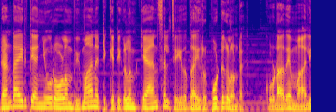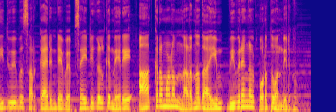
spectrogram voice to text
രണ്ടായിരത്തി അഞ്ഞൂറോളം വിമാന ടിക്കറ്റുകളും ക്യാൻസൽ ചെയ്തതായി റിപ്പോർട്ടുകളുണ്ട്. കൂടാതെ മാലിദ്വീപ് സർക്കാരിന്റെ വെബ്സൈറ്റുകൾക്ക് നേരെ ആക്രമണം നടന്നതായും വിവരങ്ങൾ പുറത്തു വന്നിരുന്നു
